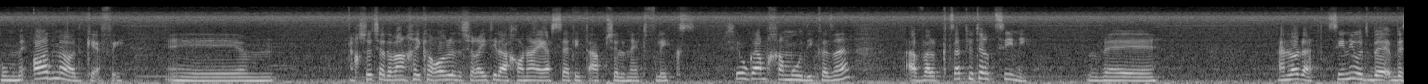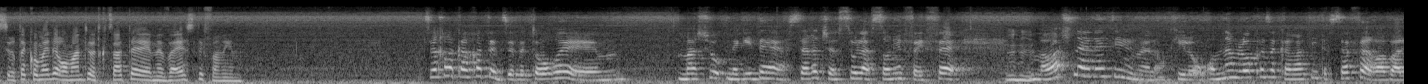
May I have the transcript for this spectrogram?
הוא מאוד מאוד כיפי. אמ, אני חושבת שהדבר הכי קרוב לזה שראיתי לאחרונה היה סט איט אפ של נטפליקס, שהוא גם חמודי כזה, אבל קצת יותר ציני. ו... אני לא יודעת, ציניות בסרטי קומדיה רומנטיות קצת אה, מבאס לפעמים. צריך לקחת את זה בתור אה, משהו, נגיד אה, הסרט שעשו לאסון יפהפה, ממש נהניתי ממנו, כאילו, אמנם לא כזה קראתי את הספר, אבל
